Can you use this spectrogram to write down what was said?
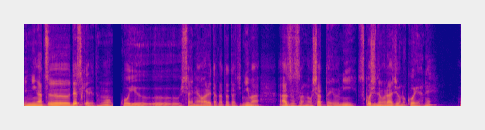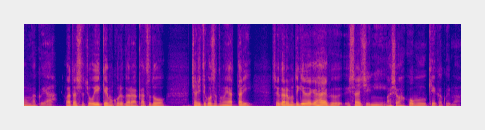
2月ですけれどもこういうう被災に遭われた方たちに今あずささんがおっしゃったように少しでもラジオの声やね音楽や私たち OEK もこれから活動チャリティーコンサートもやったりそれからもうできるだけ早く被災地に足を運ぶ計画を今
